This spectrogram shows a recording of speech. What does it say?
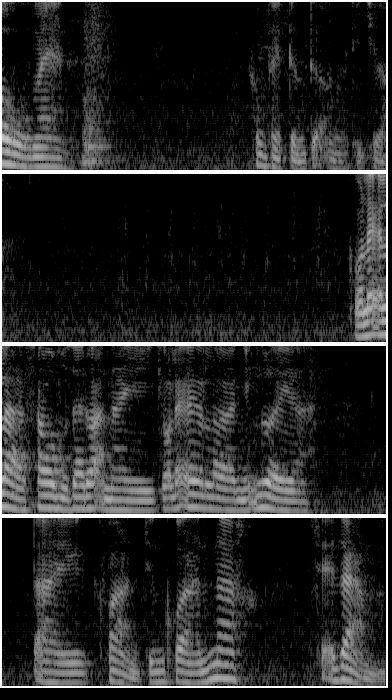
Oh man Không thể tưởng tượng nổi thị trường. Có lẽ là sau một giai đoạn này, Có lẽ là những người à, Tài khoản chứng khoán à, Sẽ giảm.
